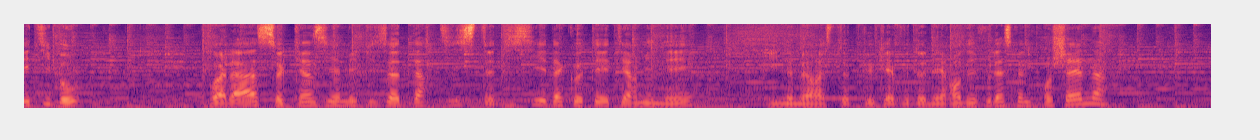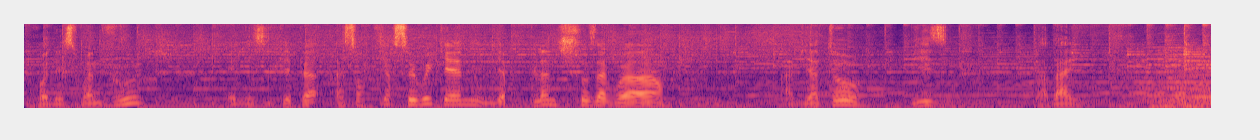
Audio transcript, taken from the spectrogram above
et Thibaut. Voilà, ce 15e épisode d'Artistes d'ici et d'à côté est terminé. Il ne me reste plus qu'à vous donner rendez-vous la semaine prochaine. Prenez soin de vous et n'hésitez pas à sortir ce week-end, il y a plein de choses à voir. À bientôt, bisous, da Bahia.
